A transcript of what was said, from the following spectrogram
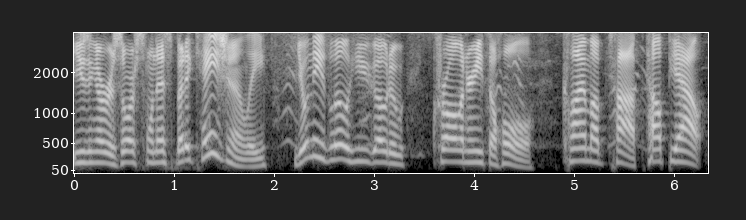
using her resourcefulness. But occasionally, you'll need little Hugo to crawl underneath a hole, climb up top, help you out.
